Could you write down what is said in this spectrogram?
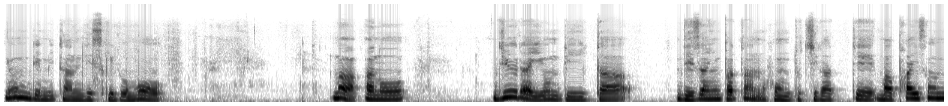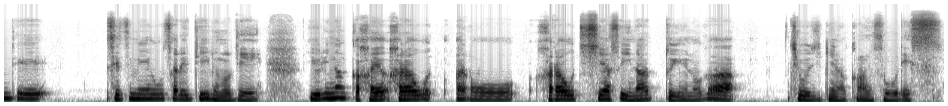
読んでみたんですけども、まあ、あの、従来読んでいたデザインパターンの本と違って、まあ、Python で説明をされているので、よりなんか腹をあの腹落ちしやすいなというのが正直な感想です。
